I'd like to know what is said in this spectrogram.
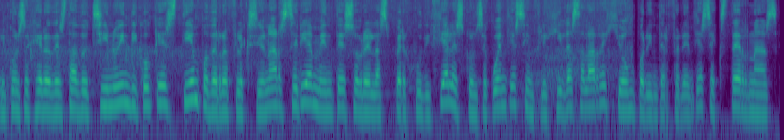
El consejero de Estado chino indicó que es tiempo de reflexionar seriamente sobre las perjudiciales consecuencias infligidas a la región por interferencias externas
